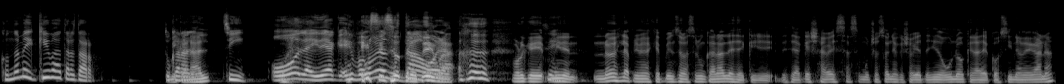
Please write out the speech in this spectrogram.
contame de qué va a tratar tu ¿Mi canal. canal? Sí. O la idea que por Ese es otro está tema. ahora. Porque, Sí. miren, no es la primera vez que pienso en hacer un canal desde que desde aquella vez, hace muchos años que yo había tenido uno que era de cocina vegana.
